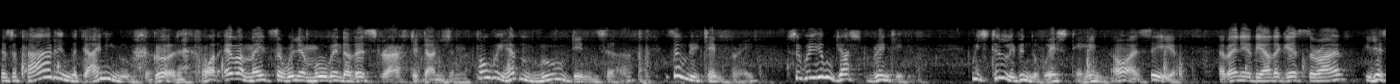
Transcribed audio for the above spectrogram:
There's a fire in the dining room, sir. Good. Whatever made Sir William move into this drafty dungeon? Oh, we haven't moved in, sir. It's only temporary. Sir William just rented it. We still live in the West End. Oh, I see. Have any of the other guests arrived? Yes,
